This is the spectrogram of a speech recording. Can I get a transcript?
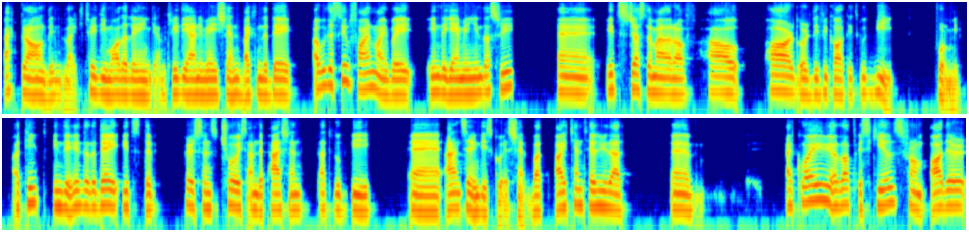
background in like 3D modeling and 3D animation back in the day, I would still find my way in the gaming industry. And it's just a matter of how hard or difficult it would be for me. I think in the end of the day, it's the person's choice and the passion that would be uh, answering this question. But I can tell you that um, acquiring a lot of skills from other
